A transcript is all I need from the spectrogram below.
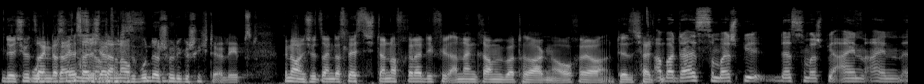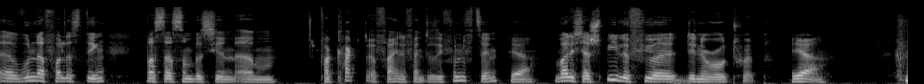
Ja, ich würde sagen, das lässt sich dann auf diese wunderschöne Geschichte erlebst. Genau, und ich würde sagen, das lässt sich dann auf relativ viel anderen Kram übertragen auch, ja. Der sich halt. Aber da ist zum Beispiel, da ist zum Beispiel ein, ein äh, wundervolles Ding, was das so ein bisschen ähm, verkackt, äh, Final Fantasy 15, ja. weil ich das spiele für den Roadtrip. Ja.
